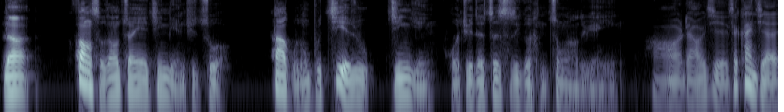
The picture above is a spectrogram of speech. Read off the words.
那放手让专业经理人去做，大股东不介入经营，我觉得这是一个很重要的原因。哦，了解，这看起来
